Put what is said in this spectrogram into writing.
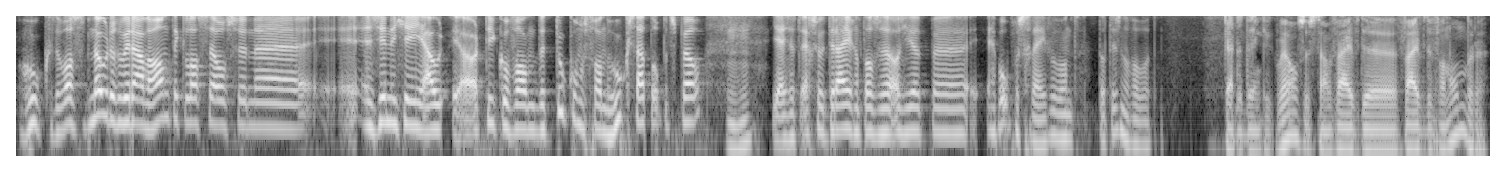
Hoek, er was het nodig weer aan de hand. Ik las zelfs een, eh, een zinnetje in jouw artikel van... de toekomst van Hoek staat op het spel. Mhm. Jij zit echt zo dreigend als, eh, als je hebt, eh, hebt opgeschreven, want dat is nogal wat. Ja, dat denk ik wel. Ze staan vijfde, vijfde van onderen.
